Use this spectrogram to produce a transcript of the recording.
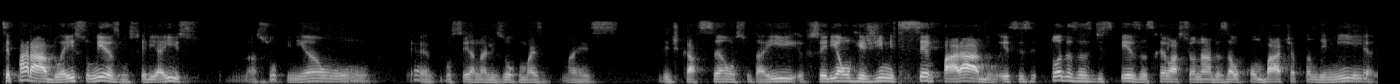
separado. É isso mesmo? Seria isso? Na sua opinião, é, você analisou com mais, mais dedicação isso daí? Seria um regime separado? Esses, todas as despesas relacionadas ao combate à pandemia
